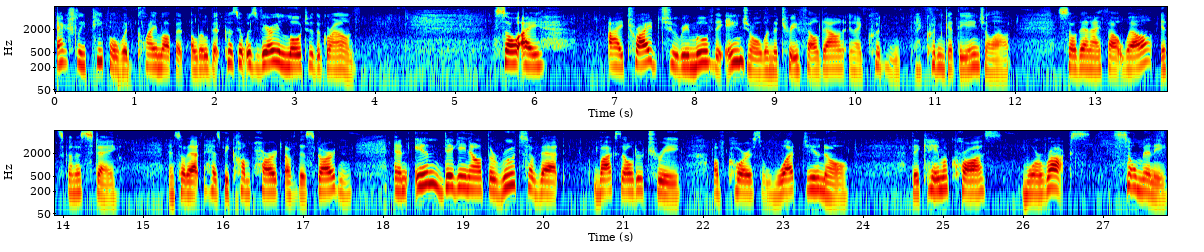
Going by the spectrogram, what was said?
actually people would climb up it a little bit because it was very low to the ground. So I I tried to remove the angel when the tree fell down and I couldn't I couldn't get the angel out. So then I thought, well, it's going to stay. And so that has become part of this garden. And in digging out the roots of that box elder tree, of course, what do you know? They came across more rocks. So many.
